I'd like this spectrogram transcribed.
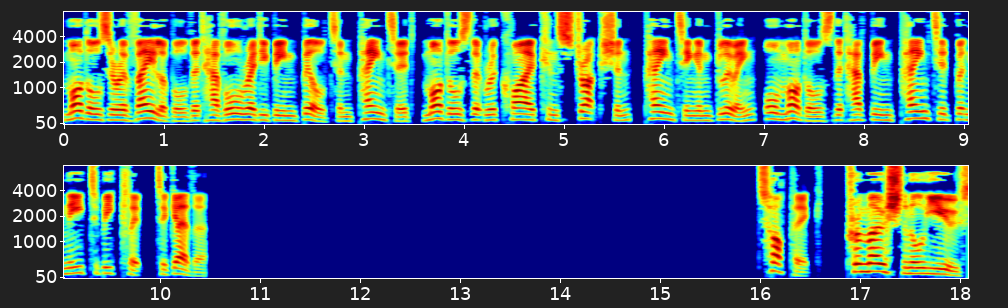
Models are available that have already been built and painted, models that require construction, painting and gluing, or models that have been painted but need to be clipped together. Topic: Promotional use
